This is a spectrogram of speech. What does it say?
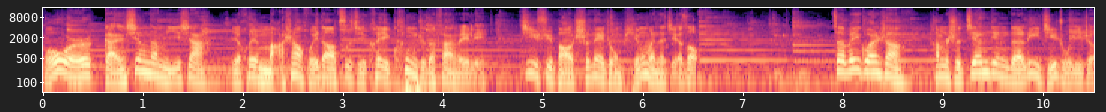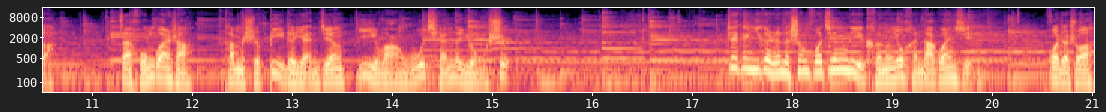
偶尔感性那么一下，也会马上回到自己可以控制的范围里，继续保持那种平稳的节奏。在微观上。他们是坚定的利己主义者，在宏观上，他们是闭着眼睛一往无前的勇士。这跟一个人的生活经历可能有很大关系，或者说，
